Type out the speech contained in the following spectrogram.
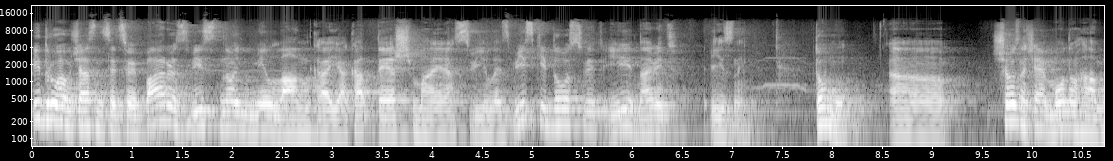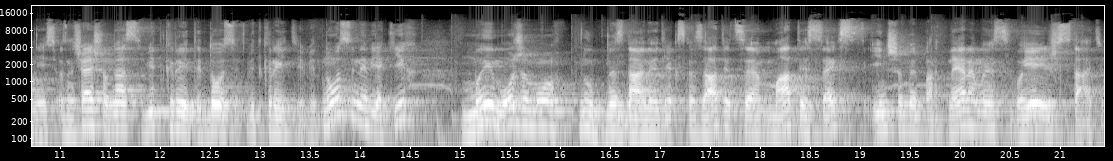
І друга учасниця цієї пари, звісно, Міланка, яка теж має свій лесбійський досвід і навіть різний. Тому, е, що означає моногамність? Означає, що в нас відкриті, досить відкриті відносини, в яких ми можемо, ну не знаю навіть як сказати, це мати секс з іншими партнерами своєї ж статі.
